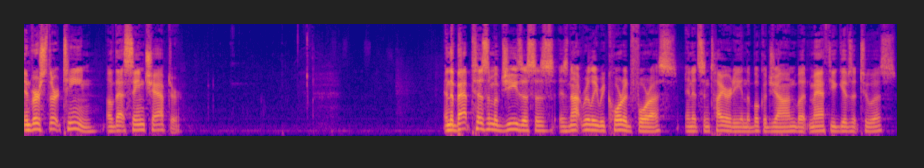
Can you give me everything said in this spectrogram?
in verse 13 of that same chapter, And the baptism of Jesus is, is not really recorded for us in its entirety in the book of John, but Matthew gives it to us.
